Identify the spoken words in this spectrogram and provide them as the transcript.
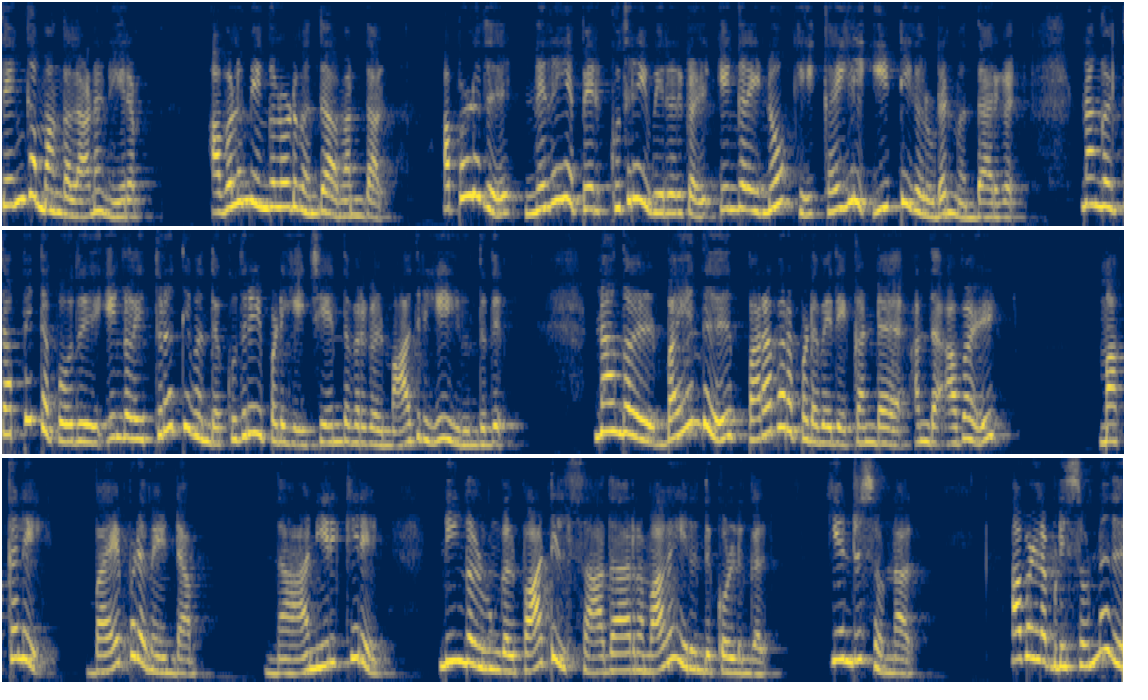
செங்கமங்கலான நேரம். அவளும் எங்களோடு வந்து அமர்ந்தாள். அப்பொழுது நிறைய பேர் குதிரை வீரர்கள் எங்களை நோக்கி கையில் ஈட்டிகளுடன் வந்தார்கள். நாங்கள் தப்பித்த போது எங்களை துரத்தி வந்த குதிரைப்படையைச் சேர்ந்தவர்கள் மாதிரியே இருந்தது. நாங்கள் பயந்து பரபரப்படுவதை கண்ட அந்த அவள் மக்களே பயப்பட வேண்டாம். நான் இருக்கிறேன். நீங்கள் உங்கள் பாட்டில் சாதாரணமாக இருந்து கொள்ளுங்கள் என்று சொன்னாள். அவள் அப்படி சொன்னது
